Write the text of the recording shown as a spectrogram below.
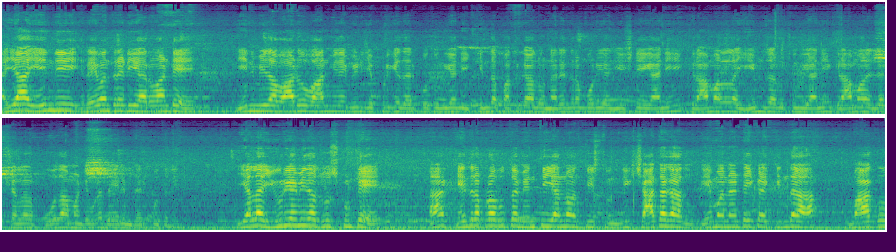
అయ్యా ఏంది రేవంత్ రెడ్డి గారు అంటే దీని మీద వాడు వాని మీద వీడు చెప్పుడికే సరిపోతుంది కానీ కింద పథకాలు నరేంద్ర మోడీ గారు చేసినాయి కానీ గ్రామాలలో ఏం జరుగుతుంది కానీ గ్రామాల ఎలక్షన్లలో పోదామంటే కూడా ధైర్యం సరిపోతలేదు. ఇలా యూరియా మీద చూసుకుంటే కేంద్ర ప్రభుత్వం ఎంత ఇయ్యన్నో అంత ఇస్తుంది. నీకు చేత కాదు. ఏమనంటే ఇక్కడ కింద మాకు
